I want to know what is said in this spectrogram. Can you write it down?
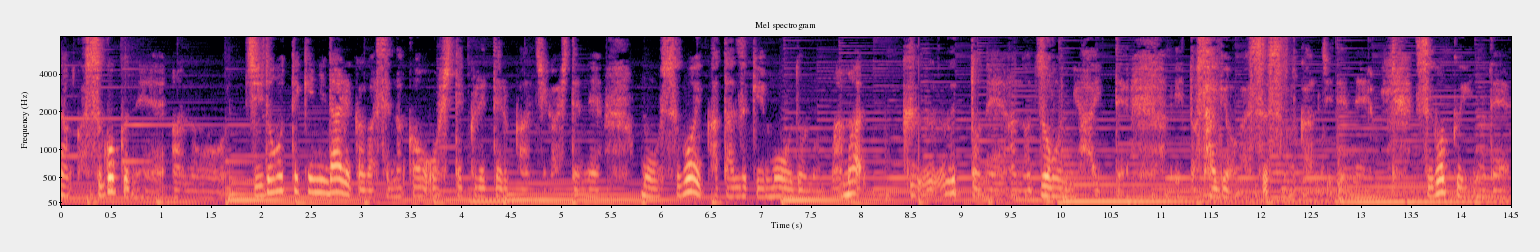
なんかすごくね、あの、自動的に誰かが背中を押してくれてる感じがしてね、もうすごい片付けモードのまま、ぐーっとね、あのゾーンに入って、えっと、作業が進む感じでね、すごくいいので、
